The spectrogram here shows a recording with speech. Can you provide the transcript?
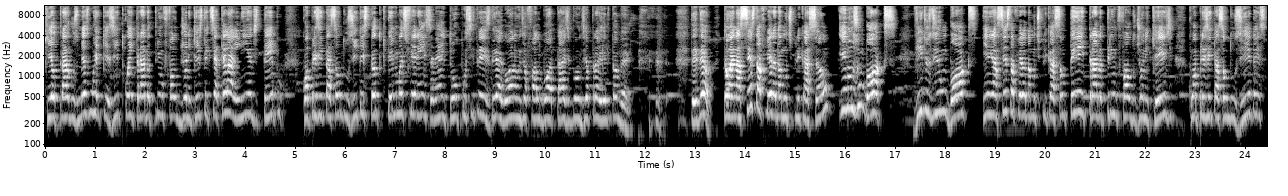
que eu trago os mesmos requisitos com a entrada triunfal do Johnny Case, tem que ser aquela linha de tempo com a apresentação dos itens, tanto que teve uma diferença, né? Entrou o Pulse 3D agora, onde eu falo boa tarde e bom dia para ele também. Entendeu? Então é na sexta-feira da multiplicação e nos unbox. Vídeos de unbox e na sexta-feira da multiplicação tem a entrada triunfal do Johnny Cage com a apresentação dos itens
